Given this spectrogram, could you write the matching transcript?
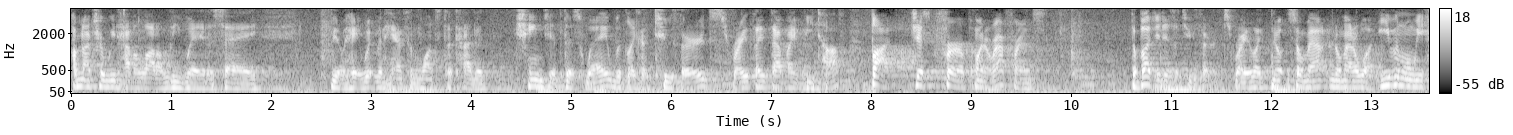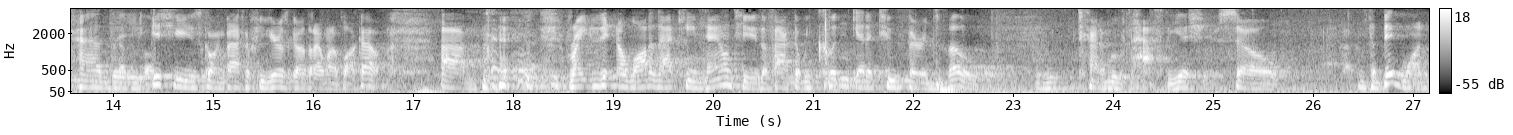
I'm not sure we'd have a lot of leeway to say, you know, hey, Whitman Hanson wants to kind of change it this way with like a two-thirds, right? Like, that might be tough. But just for a point of reference, the budget is a two-thirds, right? Like, no, so ma- no matter what, even when we had the issues going back a few years ago that I want to block out, um, right, the- a lot of that came down to the fact that we couldn't get a two-thirds vote to kind of move past the issue. So the big one,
